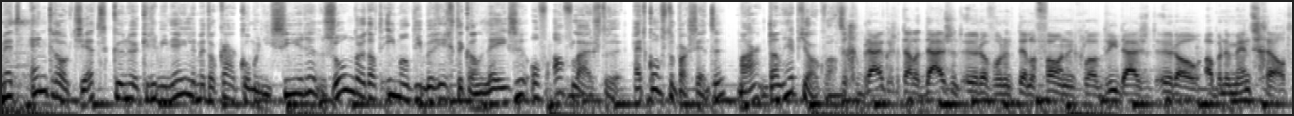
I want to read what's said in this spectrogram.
Met EncroChat kunnen criminelen met elkaar communiceren zonder dat iemand die berichten kan lezen of afluisteren. Het kost een paar centen, maar dan heb je ook wat. De gebruikers betalen 1000 euro voor een telefoon en ik geloof 3000 euro abonnementsgeld.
